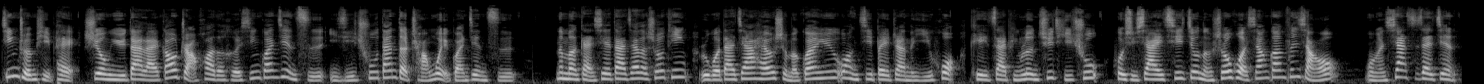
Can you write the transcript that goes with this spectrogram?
精准匹配适用于带来高转化的核心关键词以及出单的长尾关键词。那么感谢大家的收听，如果大家还有什么关于旺季备战的疑惑，可以在评论区提出，或许下一期就能收获相关分享哦。我们下次再见。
